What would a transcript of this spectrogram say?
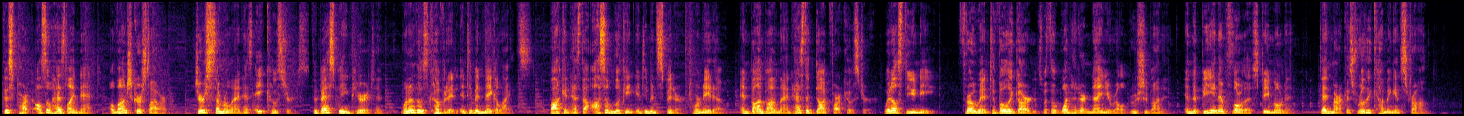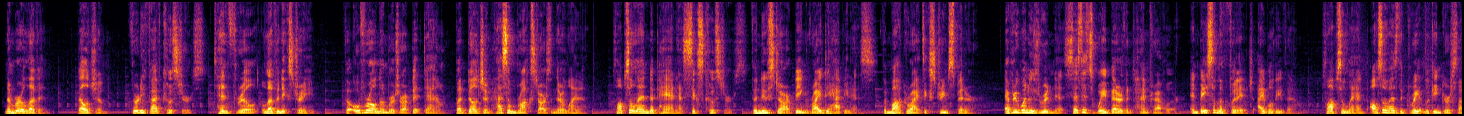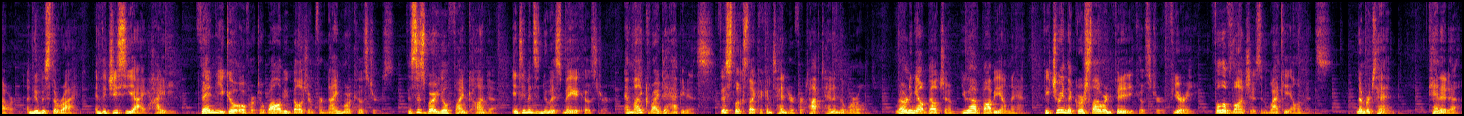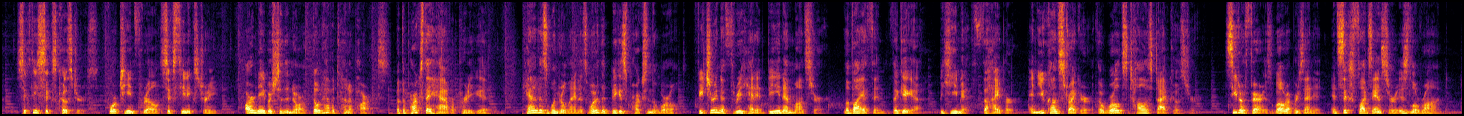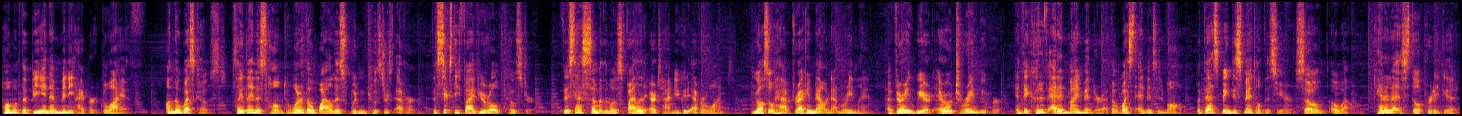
This park also has Lynet, a launch Gerstlauer. Djurs Sommerland has 8 coasters, the best being Piraten, one of those coveted Intamin Megalights. Bakken has the awesome looking Intamin Spinner, Tornado, and Bonbonland has the Dog Fart Coaster. What else do you need? Throw in Tivoli Gardens with the 109 year old Rutsjebanen and the B&M Floorless Daemonen. Denmark is really coming in strong. Number 11, Belgium. 35 coasters, 10 thrill, 11 extreme. The overall numbers are a bit down, but Belgium has some rock stars in their lineup. Plopsaland De Panne has 6 coasters, the new star being Ride to Happiness, the Mack Rides Extreme Spinner. Everyone who's ridden it says it's way better than Time Traveler, and based on the footage, I believe them. Plopsaland also has the great looking Gerstlauer, Anubis the Ride, and the GCI Heidi. Then you go over to Walibi Belgium for 9 more coasters, this is where you'll find Kondaa, Intamin's newest mega coaster. And like Ride to Happiness, this looks like a contender for top 10 in the world. Rounding out Belgium, you have Bobbejaanland, featuring the Gerstlauer Infinity Coaster, Fury, full of launches and wacky elements. Number 10, Canada, 66 coasters, 14 thrill, 16 extreme. Our neighbors to the north don't have a ton of parks, but the parks they have are pretty good. Canada's Wonderland is one of the biggest parks in the world, featuring a three-headed B&M monster, Leviathan, the Giga, Behemoth, the Hyper, and Yukon Striker, the world's tallest dive coaster. Cedar Fair is well represented, and Six Flags answer is La Ronde, home of the B&M Mini Hyper, Goliath. On the west coast, Playland is home to one of the wildest wooden coasters ever, the 65-year-old coaster. This has some of the most violent airtime you could ever want. You also have Dragon Mountain at Marineland, a very weird Arrow terrain looper, and they could have added Mindbender at the West Edmonton Mall, but that's being dismantled this year, so oh well. Canada is still pretty good.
